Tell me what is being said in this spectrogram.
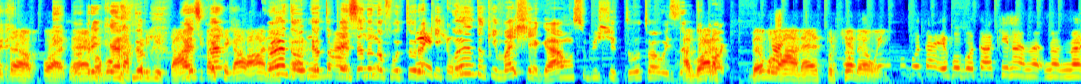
Então, pô, é, vamos acreditar mas que vai chegar lá, né? Quando, cara? eu tô pensando no futuro aqui, quando que vai chegar um substituto ao exame Agora, vamos lá, né? Por que não, hein? Botar, eu vou botar aqui na, na, na,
